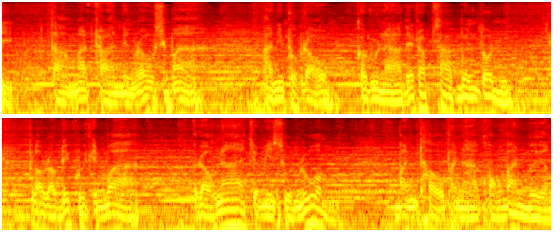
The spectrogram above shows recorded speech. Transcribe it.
ติตามมาตรา165อันนี้พวกเรากรุณาได้รับทราบเบื้องต้น เราเราได้คุยกันว่า เราน่าจะมีส่วนร่วมบรรเทาปัญหาของบ้านเมือง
